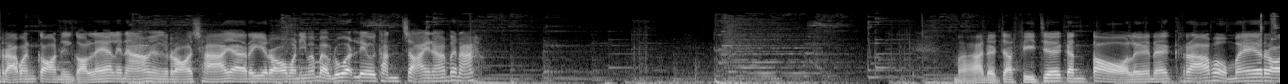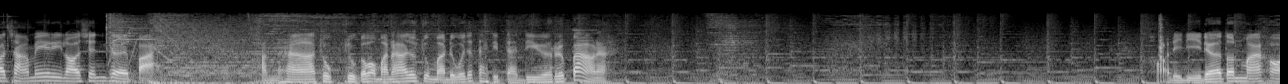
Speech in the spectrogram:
ครับกันก่อนหนึ่งก่อนแรกเลยนะอย่างรอช้าอย่ารีรอวันนี้มาแบบรวดเร็วทันใจนะเพื่อนนะ มาเดี๋ยวจัดฟีเจอร์กันต่อเลยนะครับ ผมไม่รอช้าไม่รีรอเช่นเคยไปพันห้าจุกจุกก็บอกพันห้าจุกจุกมาดูว่าจะแตกดิบแต่ดีหรือเปล่านะขอดีๆเด้อต้นไม้ขอ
